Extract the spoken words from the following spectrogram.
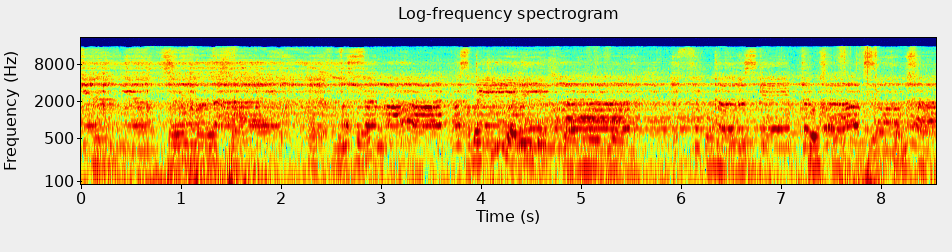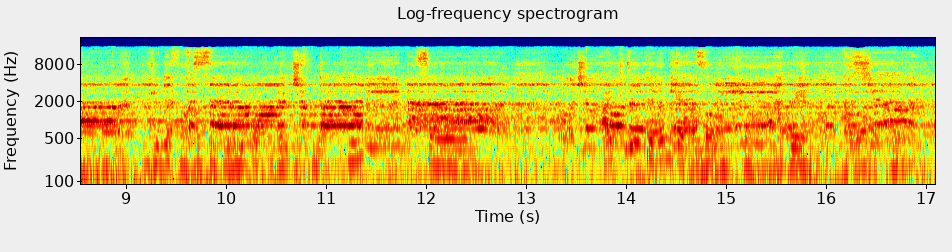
Okay. Very nice um, sleeve here. I'm actually wearing this for New Year, for my first day of New Year, because uh, usually for us we believe that weight is lucky. So I actually didn't get a lot of um, weight or color of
